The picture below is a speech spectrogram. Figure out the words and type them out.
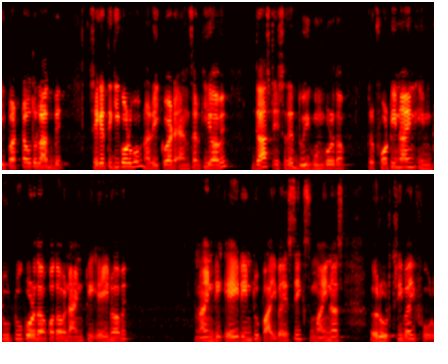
এই পার্টটাও তো লাগবে। সেক্ষেত্রে কী করব? না রিকোয়ার্ড অ্যান্সার কী হবে? জাস্ট এর সাথে দুই গুণ করে দাও। তো ফর্টি নাইন ইন্টু টু করে দাও। কত হবে? নাইনটি এইট হবে। Ninety eight into pi by six minus root three by four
